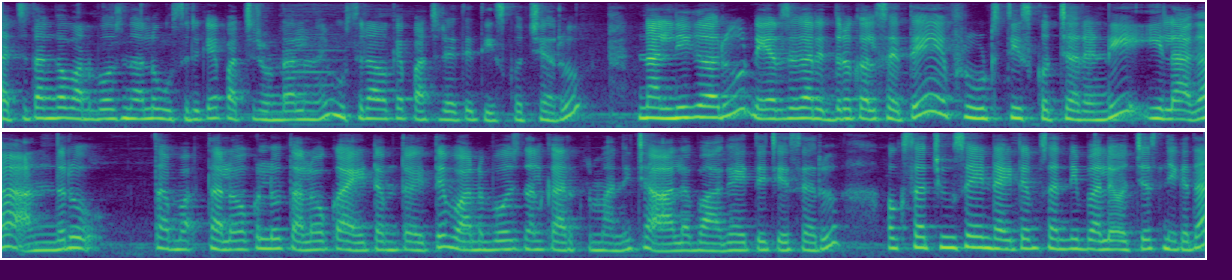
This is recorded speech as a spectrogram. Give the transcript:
ఖచ్చితంగా వనభోజనాల్లో ఉసిరికాయ పచ్చడి ఉండాలని ఉసిరావకాయ పచ్చడి అయితే తీసుకొచ్చారు. నల్లి గారు నీరజ గారు ఇద్దరు కలిసి అయితే ఫ్రూట్స్ తీసుకొచ్చారండి. ఇలాగా అందరూ తమ తలోకలు తలోక ఐటెంతో అయితే వనభోజనాల కార్యక్రమాన్ని చాలా బాగా అయితే చేశారు. ఒకసారి చూసేయండి ఐటమ్స్ అన్నీ భలే వచ్చేసినాయి కదా.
